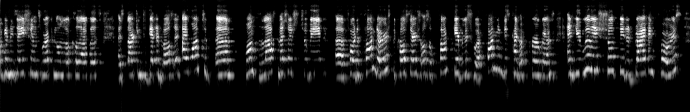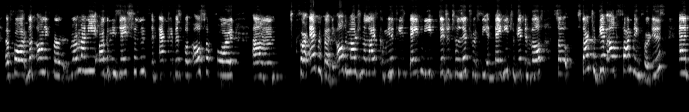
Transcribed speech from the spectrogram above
organizations working on local levels uh, starting to get involved. And I want to um, want the last message to be uh, for the funders because there's also fund givers who are funding this kind of programs and you really should be the driving force uh, for not only for Romani organizations and activists but also for um, for everybody, all the marginalized communities, they need digital literacy and they need to get involved. So start to give out funding for this. And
